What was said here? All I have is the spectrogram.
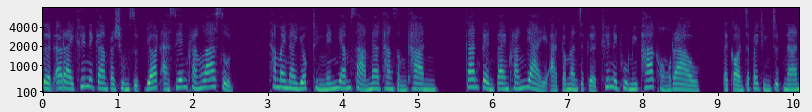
เกิดอะไรขึ้นในการประชุมสุดยอดอาเซียนครั้งล่าสุด ทำไมนายกถึงเน้นย้ำสามแนวทางสำคัญ การเปลี่ยนแปลงครั้งใหญ่อาจกำลังจะเกิดขึ้นในภูมิภาคของเรา แต่ก่อนจะไปถึงจุดนั้น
